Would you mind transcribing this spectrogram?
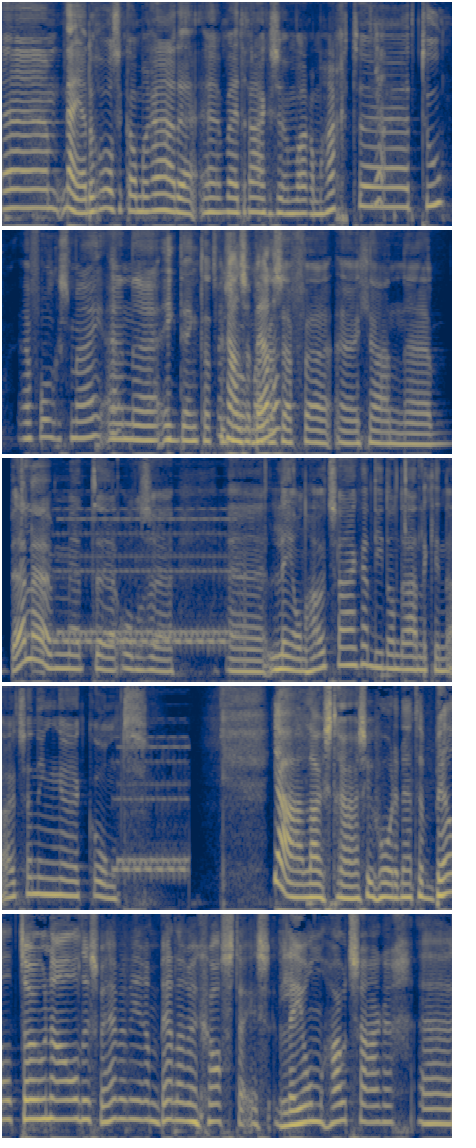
Ehm, nou ja, de roze kameraden, eh, wij dragen ze een warm hart eh, Ja. toe, eh, volgens mij. En ik denk dat we, We gaan zo maar bellen. eens even gaan bellen met onze Leon Houtzager, die dan dadelijk in de uitzending komt. Ja, luisteraars, u hoorde net de beltoon al. Dus we hebben weer een beller, een gast. Dat is Leon Houtzager. Uh,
